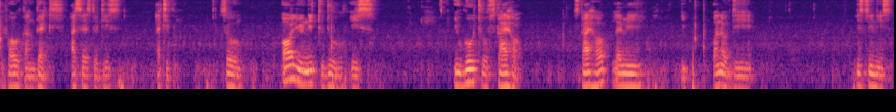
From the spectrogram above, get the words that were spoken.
before we can get access to this article so all you need to do is you go to Sci-Hub Sci-Hub let me one of the this thing is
